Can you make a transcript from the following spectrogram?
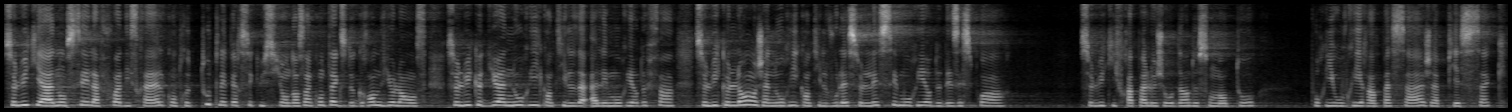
Celui qui a annoncé la foi d'Israël contre toutes les persécutions dans un contexte de grande violence, celui que Dieu a nourri quand il allait mourir de faim, celui que l'ange a nourri quand il voulait se laisser mourir de désespoir, celui qui frappa le Jourdain de son manteau pour y ouvrir un passage à pied sec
